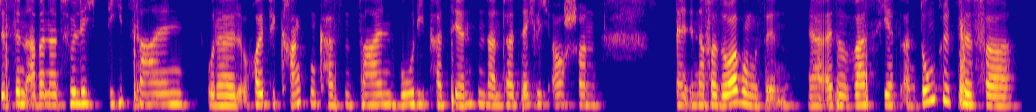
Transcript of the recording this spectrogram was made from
Das sind aber natürlich die Zahlen oder häufig Krankenkassenzahlen, wo die Patienten dann tatsächlich auch schon äh, in der Versorgung sind. Ja, also was jetzt an Dunkelziffer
